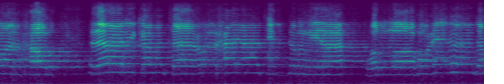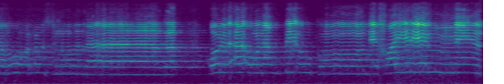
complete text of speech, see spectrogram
والحرث ذلك متاع الحياة الدنيا والله عنده حسن المآب. قل أنبئكم بخير من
